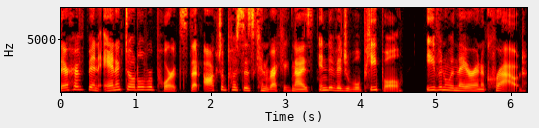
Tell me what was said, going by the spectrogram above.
There have been anecdotal reports that octopuses can recognize individual people even when they are in a crowd,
